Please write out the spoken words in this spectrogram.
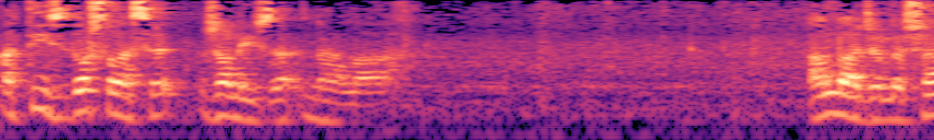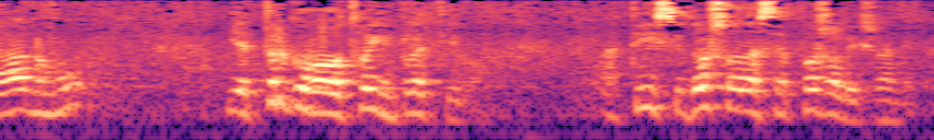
a ti si došla da se žališ za, na Allah. Allah Đalešanuhu je trgovao tvojim pletivom, a ti si došla da se požališ na njega.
